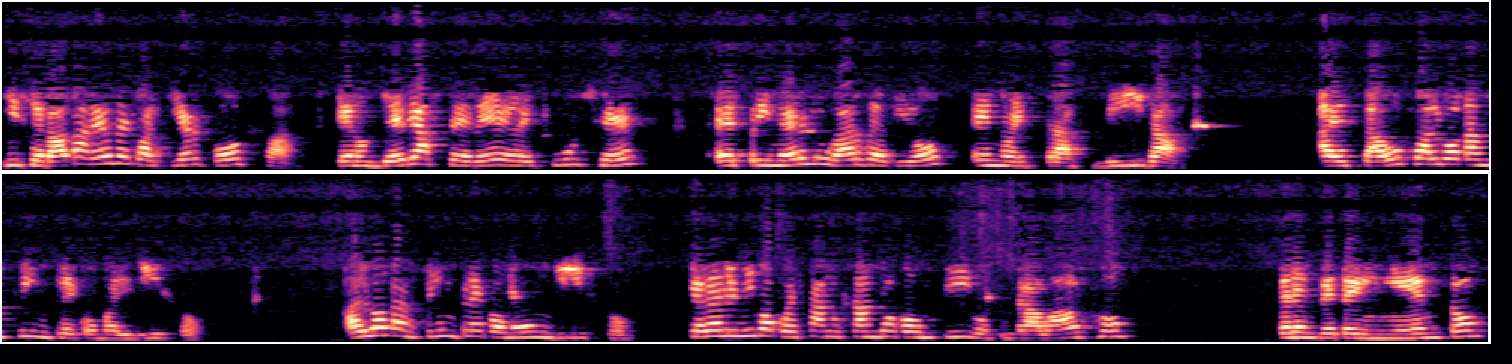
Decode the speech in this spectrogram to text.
Y se va a valer de cualquier cosa que nos lleve a ceder, escuche, el primer lugar de Dios en nuestras vidas. A Esaú fue algo tan simple como el guiso. Algo tan simple como un guiso. Que el enemigo puede estar usando contigo, tu trabajo, el entretenimiento,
